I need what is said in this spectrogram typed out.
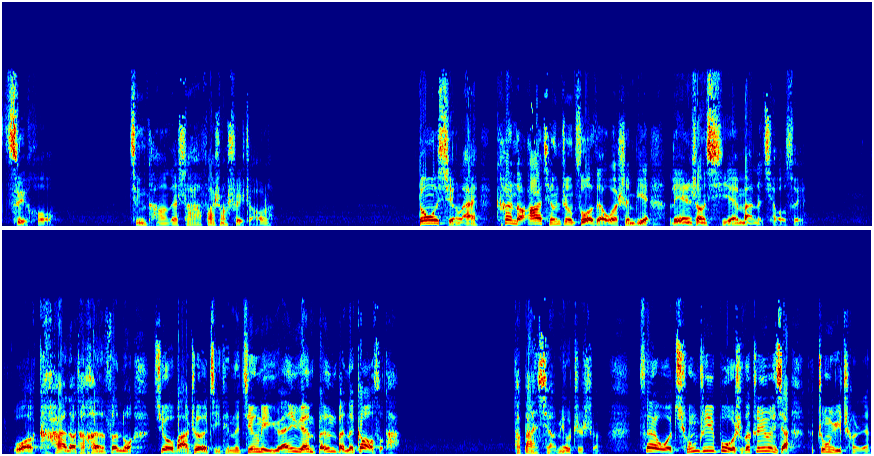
最后竟躺在沙发上睡着了。等我醒来，看到阿强正坐在我身边，脸上写满了憔悴。我看到他很愤怒，就把这几天的经历原原本本的告诉他。他半晌没有吱声，在我穷追不舍的追问下，他终于承认，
